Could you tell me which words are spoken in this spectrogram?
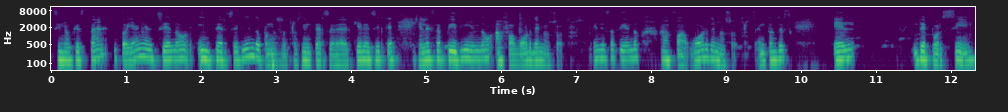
sino que está todavía en el cielo intercediendo por nosotros. Interceder quiere decir que Él está pidiendo a favor de nosotros. Él está pidiendo a favor de nosotros. Entonces, Él de por sí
